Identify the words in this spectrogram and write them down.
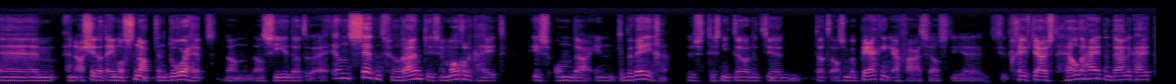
Um, en als je dat eenmaal snapt en doorhebt, dan, dan zie je dat er ontzettend veel ruimte is en mogelijkheid is om daarin te bewegen. Dus het is niet zo dat je dat als een beperking ervaart zelfs. Die, het geeft juist helderheid en duidelijkheid.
